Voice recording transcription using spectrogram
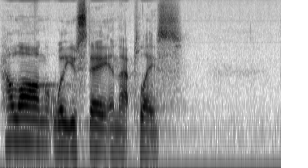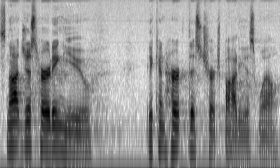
how long will you stay in that place? It's not just hurting you, it can hurt this church body as well.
